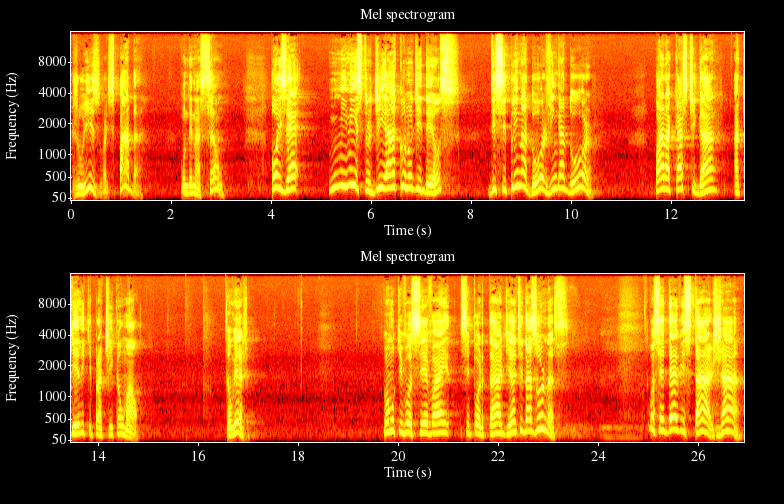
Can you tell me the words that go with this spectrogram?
juízo, a espada, condenação, pois é ministro, diácono de Deus disciplinador, vingador, para castigar aquele que pratica o mal. Então veja, como que você vai se portar diante das urnas? Você deve estar já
